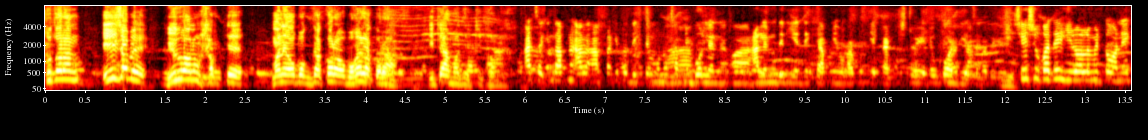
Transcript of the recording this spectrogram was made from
সুতরাং এই হিসাবে হিরু আলম সাহেবকে মানে অবজ্ঞা করা অবহেলা করা এটা আমাদের ঠিক হবে আচ্ছা কিন্তু আপনি আপনাকে তো দেখতে মনে হচ্ছে আপনি বললেন আলেমদের ইয়ে দেখে আপনি ওনার প্রতি একটা আকৃষ্ট হয়ে এটা উপহার দিয়েছেন। সেই সুবাদে হিরো আলমের তো অনেক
